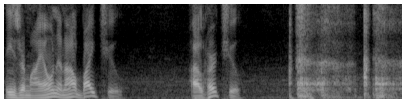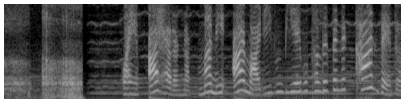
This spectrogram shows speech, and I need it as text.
These are my own, and I'll bite you. I'll hurt you. Why, if I had enough money, I might even be able to live in a convent or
